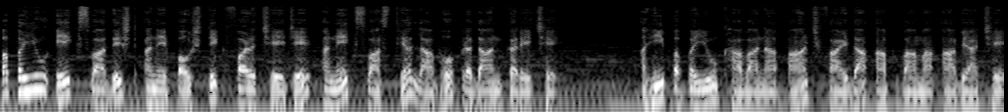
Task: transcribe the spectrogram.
પપૈયું એક સ્વાદિષ્ટ અને પૌષ્ટિક ફળ છે જે અનેક સ્વાસ્થ્ય લાભો પ્રદાન કરે છે. અહીં પપૈયું ખાવાના પાંચ ફાયદા આપવામાં આવ્યા છે.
